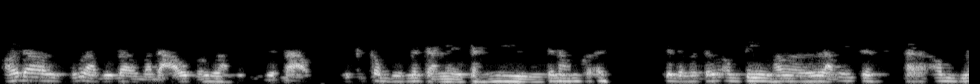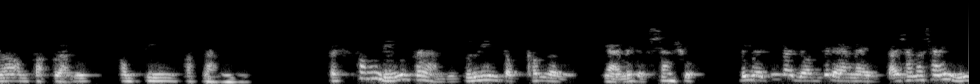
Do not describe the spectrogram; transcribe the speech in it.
Ở đời cũng là việc đời mà đạo vẫn là việc đạo. Thì cái công việc nó càng ngày càng nhiều cho nó không có ích cho đừng có tưởng ông tiên họ làm ít à, ông nó ông Phật làm ít ông tiên Phật làm gì? Phải phóng điểm phải làm việc liên tục không ngừng ngài mới được sáng suốt. Bây giờ chúng ta dòm cái đèn này tại sao nó sáng vậy?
